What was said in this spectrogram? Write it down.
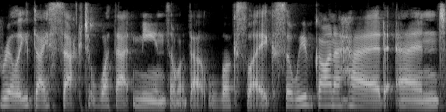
really dissect what that means and what that looks like. So we've gone ahead and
